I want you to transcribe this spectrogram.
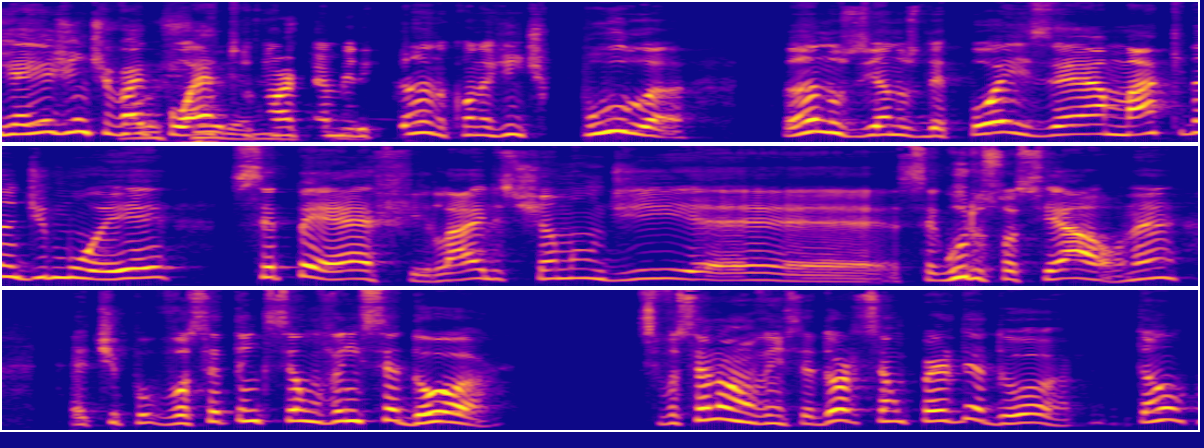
E aí a gente vai para o ethos né? norte-americano, quando a gente pula anos e anos depois, é a máquina de moer CPF. Lá eles chamam de é, seguro social, né? É tipo, você tem que ser um vencedor. Se você não é um vencedor, você é um perdedor. Então,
